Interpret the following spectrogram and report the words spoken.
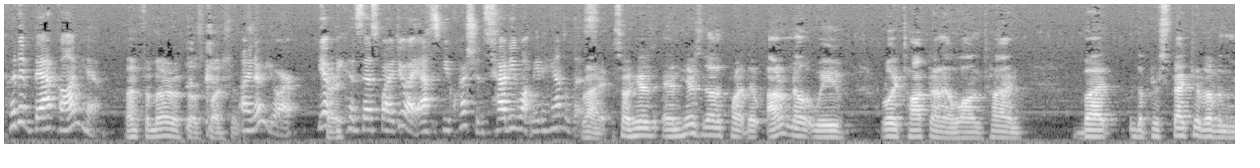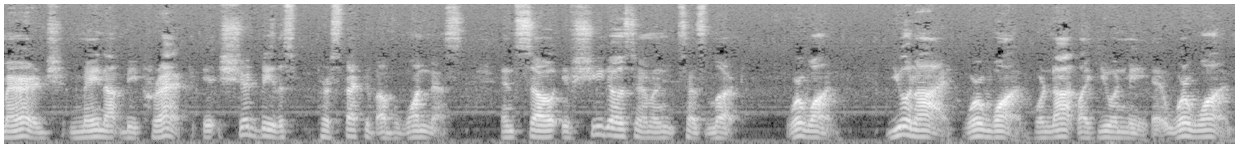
put it back on him. I'm familiar with those questions. I know you are. Yeah, Okay. because that's what I do. I ask you questions. How do you want me to handle this? Right. So here's and here's another part that I don't know that we've really talked on in a long time, but the perspective of the marriage may not be correct. It should be this perspective of oneness. And so if she goes to him and says, "Look, we're one. You and I, we're one. We're not like you and me. We're one."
